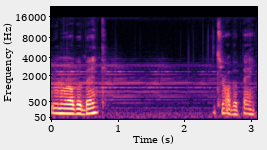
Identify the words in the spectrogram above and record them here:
You wanna rob a bank? Let's rob a bank.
